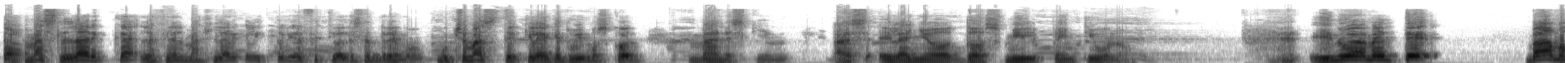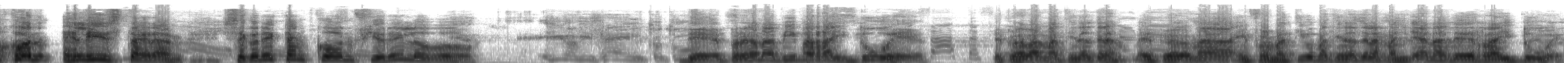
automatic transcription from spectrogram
la más larga, la final más larga de la historia del Festival de San Remo, mucho más que la que tuvimos con Maneskin el año 2021. Y nuevamente vamos con el Instagram. Se conectan con Fiorello del programa Viva Rai Due, el programa matinal el programa informativo matinal de las mañanas de Rai Due.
